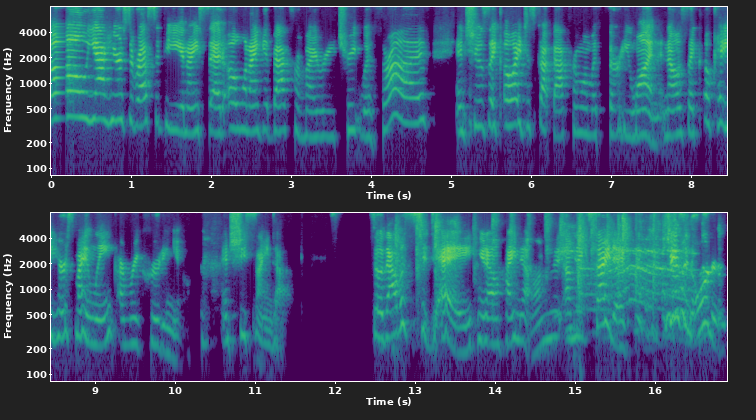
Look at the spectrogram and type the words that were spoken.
Oh, yeah, here's the recipe. And I said, Oh, when I get back from my retreat with Thrive. And she was like, Oh, I just got back from one with 31. And I was like, Okay, here's my link. I'm recruiting you. And she signed up. So that was today. You know, I know I'm, I'm excited. She hasn't ordered.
